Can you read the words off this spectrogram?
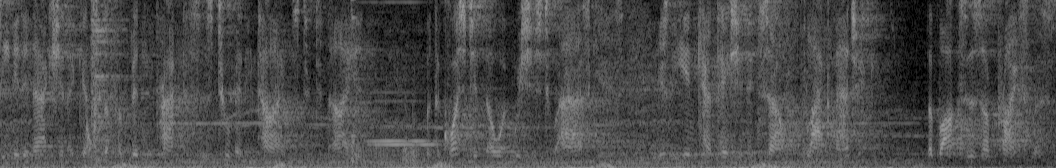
seen it in action against the forbidden practices too many times to deny it. But the question no one wishes to ask is, is the incantation itself black magic? The boxes are priceless,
